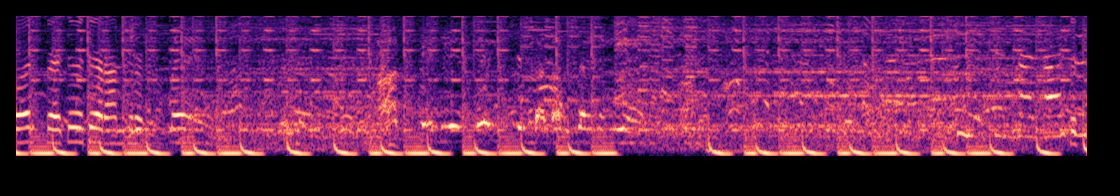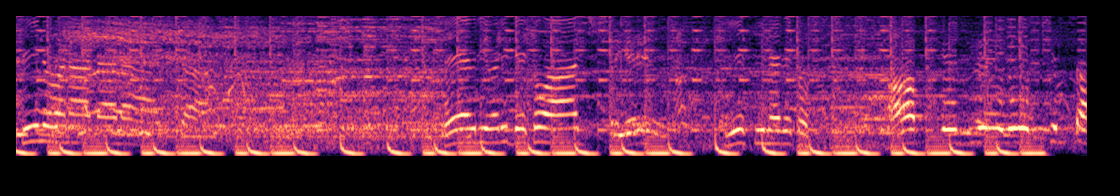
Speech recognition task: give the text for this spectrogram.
पर पैसे वैसे आराम से कोई चिंता नहीं है तो सीन बना डाला एवरीबडी देखो आज। ये सीन है देखो। आपके लिए वो चिंता।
